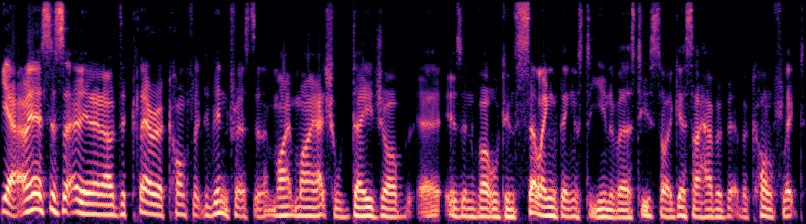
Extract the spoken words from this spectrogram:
yeah, I mean, this is, you know, I'll declare a conflict of interest in that my, my actual day job uh, is involved in selling things to universities. So I guess I have a bit of a conflict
